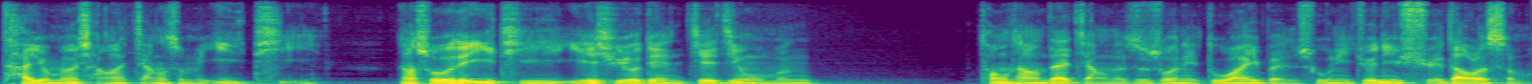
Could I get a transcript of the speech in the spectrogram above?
他有没有想要讲什么议题？那所谓的议题，也许有点接近我们通常在讲的是说，你读完一本书，你觉得你学到了什么？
